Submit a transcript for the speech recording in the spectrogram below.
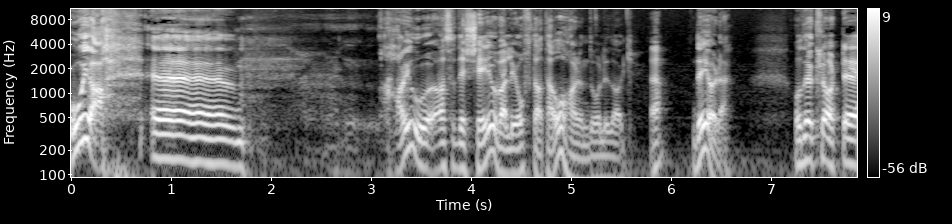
Å ja. Eh, har jo, altså det skjer jo veldig ofte at jeg òg har en dårlig dag. Ja. Det gjør det. Og det er klart det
